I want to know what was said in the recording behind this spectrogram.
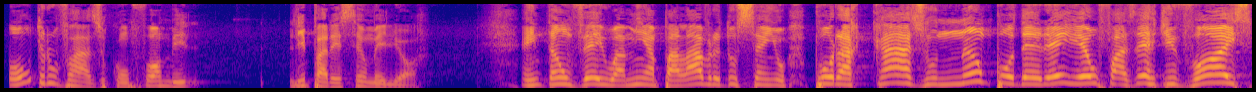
outro vaso, conforme lhe pareceu melhor. Então veio a minha palavra do Senhor: Por acaso não poderei eu fazer de vós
